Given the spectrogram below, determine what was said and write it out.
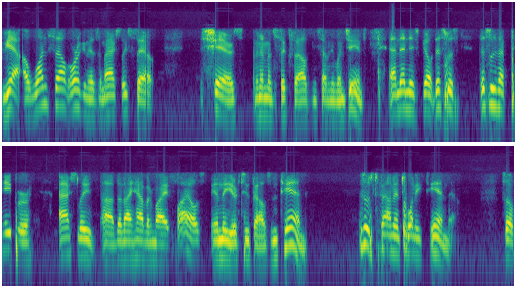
yeah, a one cell organism actually cell, shares a minimum of 6,071 genes. And then this go. This was this was a paper actually uh, that I have in my files in the year 2010. This was found in 2010 now. So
